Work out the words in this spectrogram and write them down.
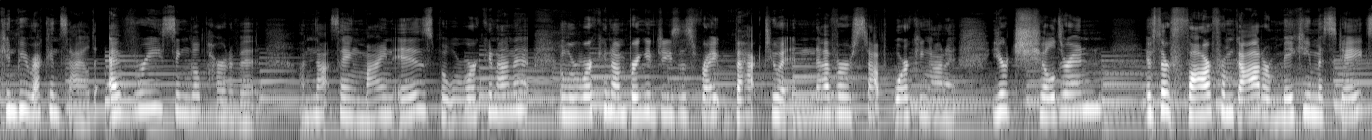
can be reconciled, every single part of it. I'm not saying mine is, but we're working on it. And we're working on bringing Jesus right back to it and never stop working on it. Your children, if they're far from God or making mistakes,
